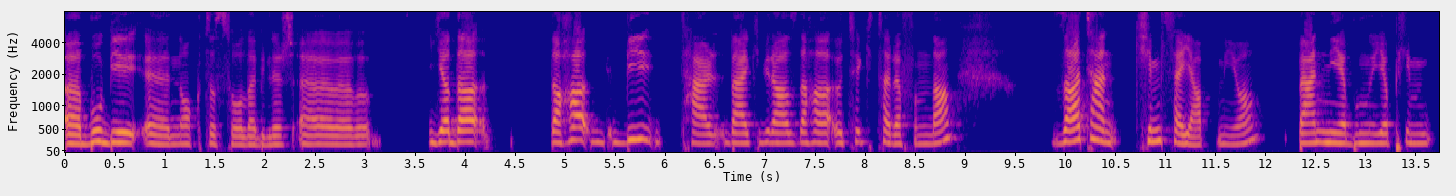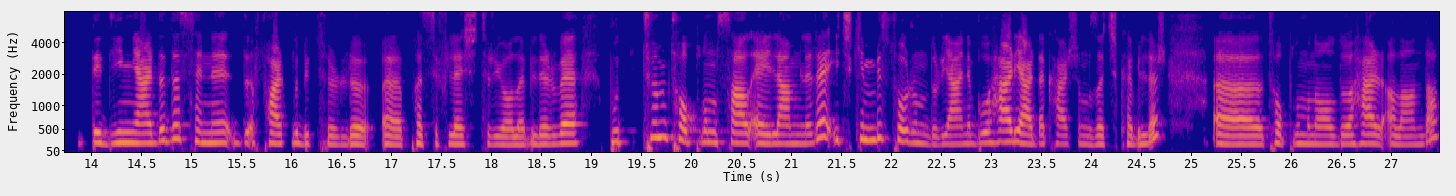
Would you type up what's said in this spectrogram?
E, bu bir e, noktası olabilir. E, ya da daha bir ter belki biraz daha öteki tarafından zaten kimse yapmıyor. Ben niye bunu yapayım dediğin yerde de seni farklı bir türlü e, pasifleştiriyor olabilir ve bu tüm toplumsal eylemlere içkin bir sorundur. Yani bu her yerde karşımıza çıkabilir e, toplumun olduğu her alanda.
